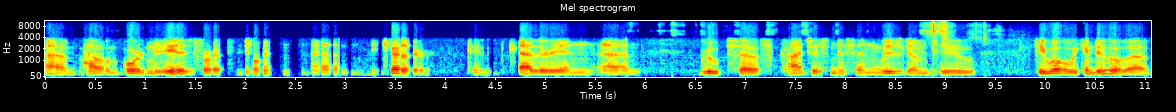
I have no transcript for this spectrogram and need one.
um, how important it is for us to join um, each other to gather in um, groups of consciousness and wisdom to see what we can do about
